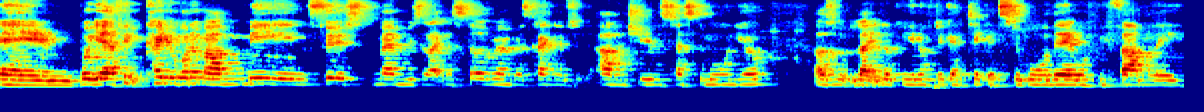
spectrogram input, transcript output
Um, but yeah, I think kind of one of my main first memories that I still remember is kind of Alan Shearer's testimonial. I was like lucky enough to get tickets to go there with my family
